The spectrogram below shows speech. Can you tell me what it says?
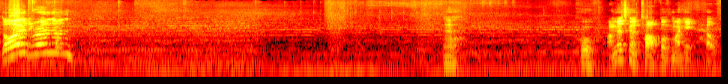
Dodge, Brendan! Whew, I'm just gonna top off my health.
